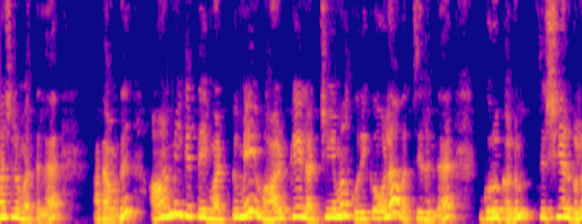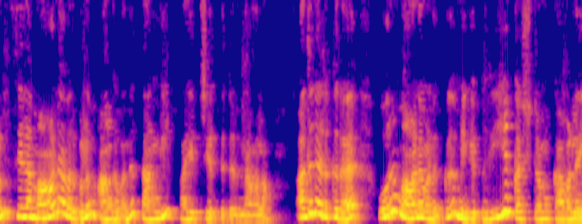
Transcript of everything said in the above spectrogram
ஆசிரமத்தில் அதாவது ஆன்மீகத்தை மட்டுமே வாழ்க்கை லட்சியமாக குறிக்கோளாக வச்சிருந்த குருக்களும் சிஷ்யர்களும் சில மாணவர்களும் அங்கே வந்து தங்கி பயிற்சி எடுத்துகிட்டு இருந்தாங்களாம். அதில் இருக்கிற ஒரு மாணவனுக்கு மிகப்பெரிய கஷ்டம் கவலை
